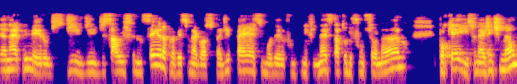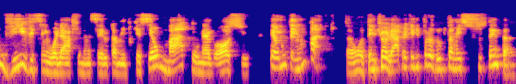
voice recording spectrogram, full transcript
é, né, primeiro, de, de, de saúde financeira, para ver se o negócio está de pé, se o modelo, enfim, né, se está tudo funcionando, porque é isso, né, a gente não vive sem o olhar financeiro também, porque se eu mato o negócio, eu não tenho impacto. Então, eu tenho que olhar para aquele produto também se sustentando.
